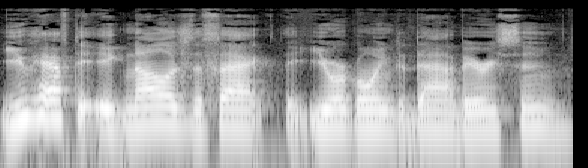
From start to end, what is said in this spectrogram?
You have to acknowledge the fact that you're going to die very soon.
